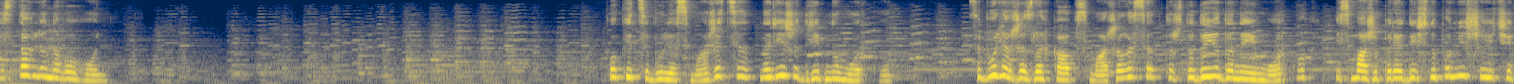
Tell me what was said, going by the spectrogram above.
і ставлю на вогонь. Поки цибуля смажиться, наріжу дрібну моркву. Цибуля вже злегка обсмажилася, тож додаю до неї моркву і смажу періодично помішуючи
